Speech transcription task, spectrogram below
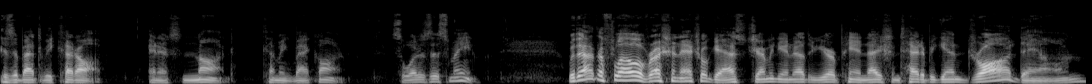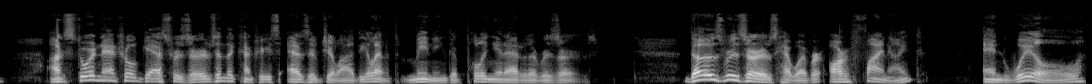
is about to be cut off, and it's not coming back on. So, what does this mean? Without the flow of Russian natural gas, Germany and other European nations had to begin drawdown on stored natural gas reserves in the countries as of July the 11th, meaning they're pulling it out of their reserves. Those reserves, however, are finite and will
